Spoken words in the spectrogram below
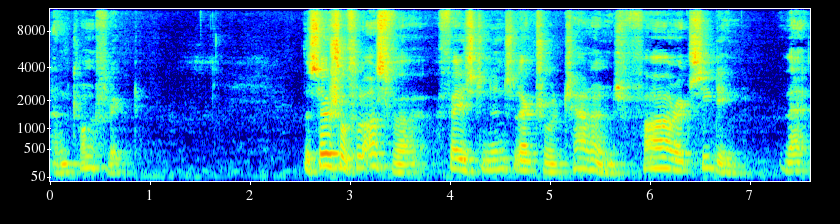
and conflict. The social philosopher faced an intellectual challenge far exceeding that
